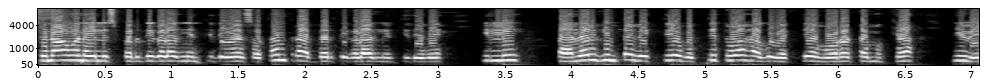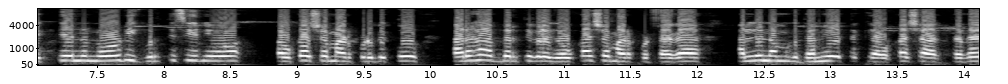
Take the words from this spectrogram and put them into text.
ಚುನಾವಣೆಯಲ್ಲಿ ಸ್ಪರ್ಧಿಗಳಾಗಿ ನಿಂತಿದ್ದೇವೆ, ಸ್ವತಂತ್ರ ಅಭ್ಯರ್ಥಿಗಳಾಗಿ ನಿಂತಿದ್ದೇವೆ. ಇಲ್ಲಿ ಪ್ಯಾನೆಲ್ಗಿಂತ ವ್ಯಕ್ತಿಯ ವ್ಯಕ್ತಿತ್ವ ಹಾಗೂ ವ್ಯಕ್ತಿಯ ಹೋರಾಟ ಮುಖ್ಯ. ಈ ವ್ಯಕ್ತಿಯನ್ನು ನೋಡಿ ಗುರುತಿಸಿ ನೀವು ಅವಕಾಶ ಮಾಡಿಕೊಡ್ಬೇಕು. ಅರ್ಹ ಅಭ್ಯರ್ಥಿಗಳಿಗೆ ಅವಕಾಶ ಮಾಡಿಕೊಟ್ಟಾಗ ಅಲ್ಲಿ ನಮ್ಗೆ ಧ್ವನಿ ಎತ್ತಕ್ಕೆ ಅವಕಾಶ ಆಗ್ತದೆ.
